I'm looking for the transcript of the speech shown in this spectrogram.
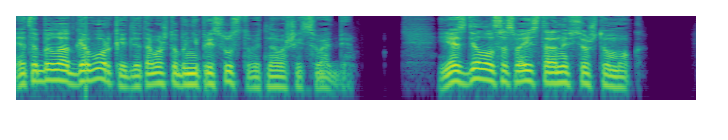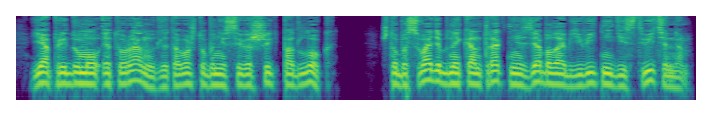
Это было отговоркой для того, чтобы не присутствовать на вашей свадьбе. Я сделал со своей стороны все, что мог. Я придумал эту рану для того, чтобы не совершить подлог, чтобы свадебный контракт нельзя было объявить недействительным,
